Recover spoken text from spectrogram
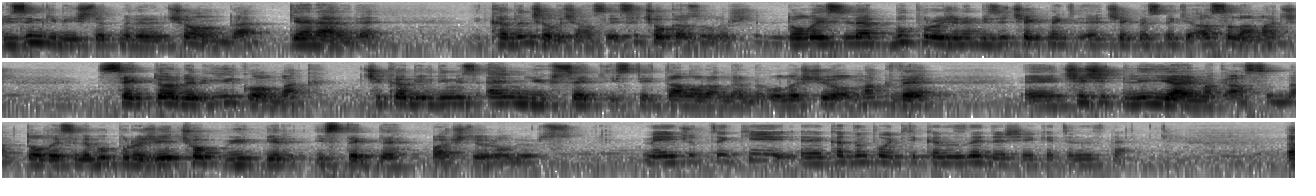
bizim gibi işletmelerin çoğunda genelde kadın çalışan sayısı çok az olur. Dolayısıyla bu projenin bizi çekmek e, çekmesindeki asıl amaç sektörde bir ilk olmak, çıkabildiğimiz en yüksek istihdam oranlarına ulaşıyor olmak ve e, çeşitliliği yaymak aslında. Dolayısıyla bu projeye çok büyük bir istekle başlıyor oluyoruz. Mevcuttaki e, kadın politikanız nedir şirketinizde? Ee,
